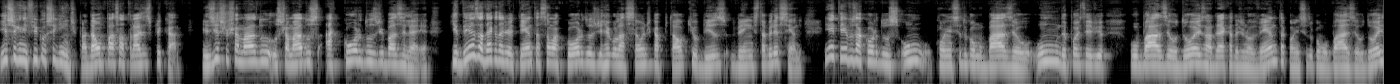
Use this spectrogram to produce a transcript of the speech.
Isso significa o seguinte, para dar um passo atrás e explicar. Existe chamado, os chamados Acordos de Basileia, que desde a década de 80 são acordos de regulação de capital que o BIS vem estabelecendo. E aí teve os acordos 1, conhecido como Basel I, depois teve o Basel II na década de 90, conhecido como Basel II,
